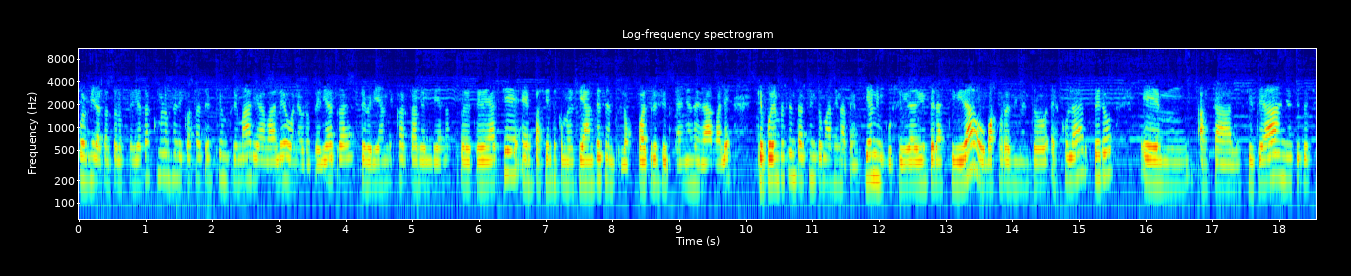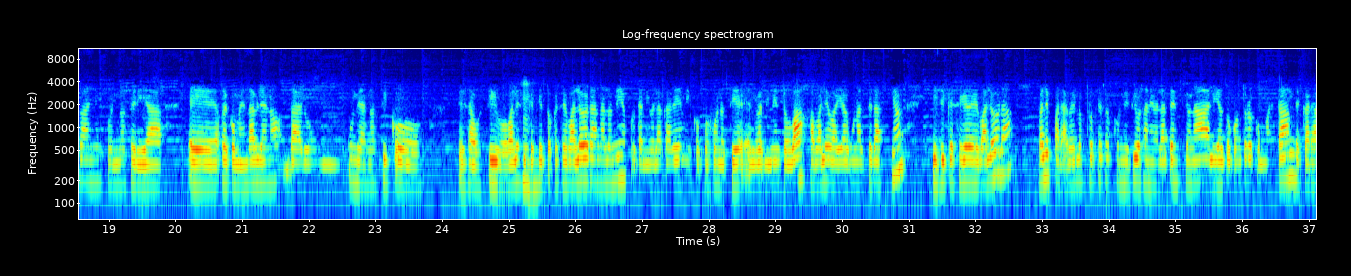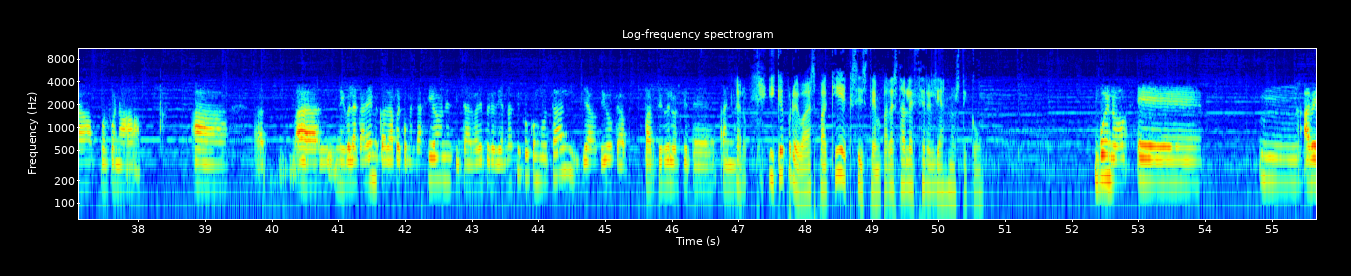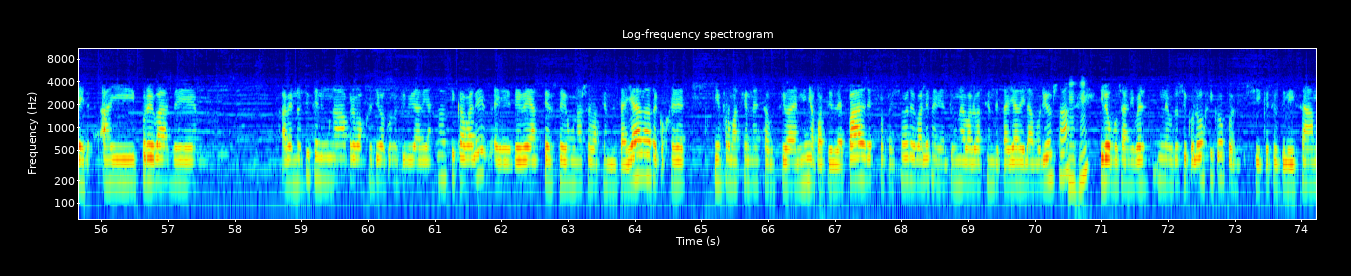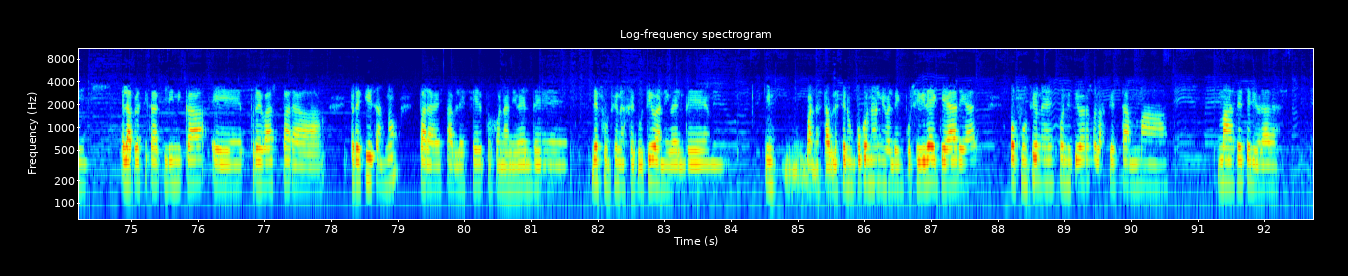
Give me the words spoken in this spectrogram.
Pues mira, tanto los pediatras como los médicos de atención primaria, ¿vale? O neuropediatras deberían descartar el diagnóstico de TDAH en pacientes, como decía antes, entre los 4 y 7 años de edad, ¿vale? Que pueden presentar síntomas de inatención, impulsividad y hiperactividad o bajo rendimiento escolar, pero em, hasta los 7 años, 7, 8 años, pues no sería eh, recomendable, ¿no? Dar un diagnóstico exhaustivo, ¿vale? Sí que es cierto que se valoran a los niños porque a nivel académico, pues bueno, el rendimiento baja, ¿vale? O hay alguna alteración y sí que se valora, ¿vale? Para ver los procesos cognitivos a nivel atencional y autocontrol cómo están de cara, pues bueno, a, nivel académico, a las recomendaciones y tal, ¿vale? Pero diagnóstico como tal, ya os digo que a partir de los siete años. Claro. ¿Y qué pruebas para aquí existen para establecer el diagnóstico? Bueno, eh, Mm, a ver, hay pruebas de... A ver, no existe ninguna prueba objetiva con utilidad diagnóstica, ¿vale? Eh, debe hacerse una observación detallada, recoger información exhaustiva del niño a partir de padres, profesores, ¿vale? Mediante una evaluación detallada y laboriosa. Y luego, pues a nivel neuropsicológico, pues sí que se utilizan en la práctica clínica eh, pruebas para precisas, ¿no? Para establecer, pues bueno, a nivel de, de función ejecutiva, a nivel de bueno, establecer un poco ¿no? el nivel de impulsividad y qué áreas o funciones cognitivas son las que están más, más deterioradas.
